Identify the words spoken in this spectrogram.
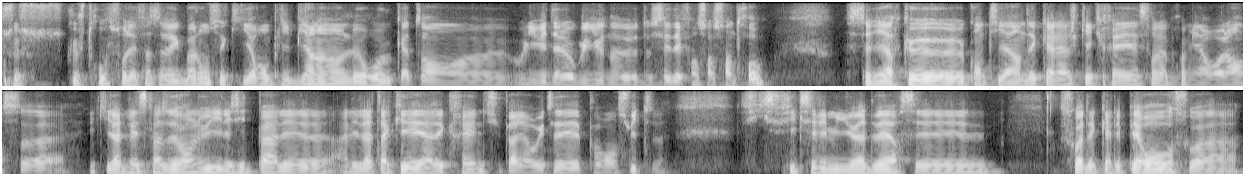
ce, que je trouve sur les faces avec ballon, c'est qu'il remplit bien le rôle qu'attend Olivier Dalloglio de, de ses défenseurs centraux. C'est-à-dire que quand il y a un décalage qui est créé sur la première relance et qu'il a de l'espace devant lui, il n'hésite pas à aller, à aller l'attaquer, à aller créer une supériorité pour ensuite fixer les milieux adverses et soit décaler Perrault, soit,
